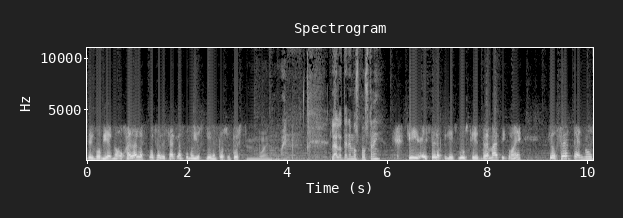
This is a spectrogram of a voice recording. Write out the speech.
del gobierno. Ojalá las cosas les salgan como ellos quieren, por supuesto. Bueno, bueno. Lalo, ¿tenemos postre? Sí, espero que les guste. Dramático, ¿eh? Se oferta en un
